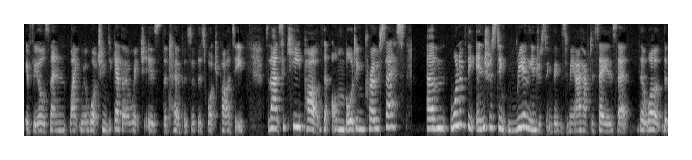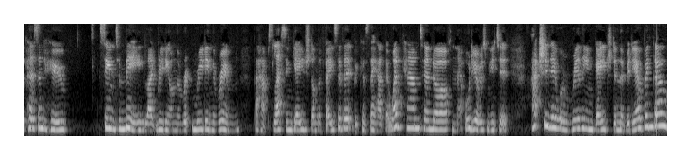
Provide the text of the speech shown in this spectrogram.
it feels then like we're watching together which is the purpose of this watch party so that's a key part of the onboarding process um, one of the interesting, really interesting things to me, I have to say, is that the well, the person who seemed to me like reading on the reading the room, perhaps less engaged on the face of it because they had their webcam turned off and their audio was muted. Actually, they were really engaged in the video bingo.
